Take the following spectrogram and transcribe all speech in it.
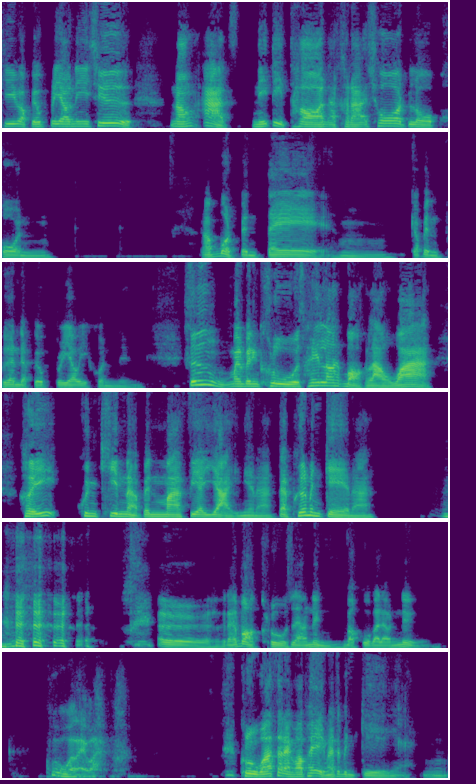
ที่แบบเปรี้ยวๆนี่ชื่อ น้องอาจนิติธรอัครโชตโลพล รับบทเป็นเต้อืมก็เป็นเพื่อนแบบเปรี้ยวๆอีกคนหนึ่ง ซึ่งมันเป็นครูให้เราบอกเราว่า เฮ้ย คุณคินอะ เป็นมาเฟียใหญ่เนี่ยนะ แต่เพื่อนเป็นเกย์นะอืมเออนะบอกครูแล้วหนึ่ง บอกครูไปแล้วหนึ่ง ครูอะไรวะครูว่าแสดงว่าพระเอกน่าจะเป็นเกย์ไงอืม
